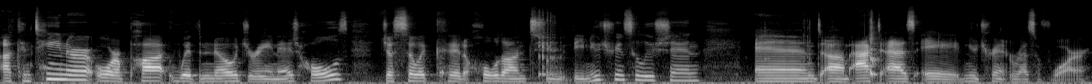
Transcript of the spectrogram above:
a container or a pot with no drainage holes just so it could hold on to the nutrient solution and um, act as a nutrient reservoir.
